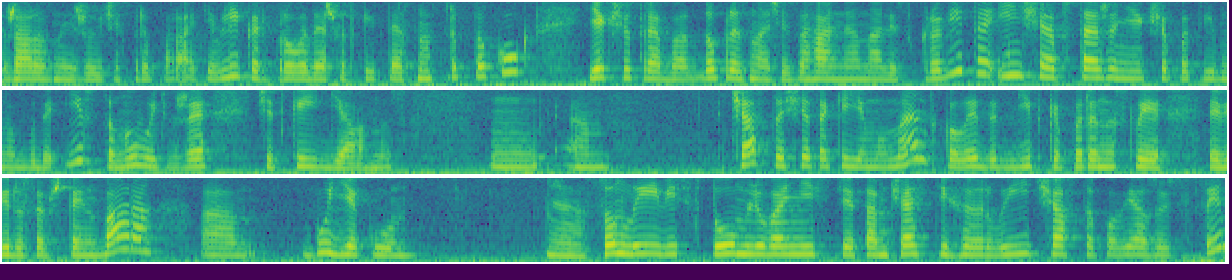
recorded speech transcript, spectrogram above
жарознижуючих препаратів, лікар проведе швидкий тест на стрептокок. Якщо треба, допризначить загальний аналіз крові та інші обстеження, якщо потрібно буде, і встановить вже чіткий діагноз. Ем, Часто ще такий є момент, коли дітки перенесли вірус Епштейн-Бара, е, будь-яку сонливість, втомлюваність, там часті ГРВІ часто пов'язують з тим,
